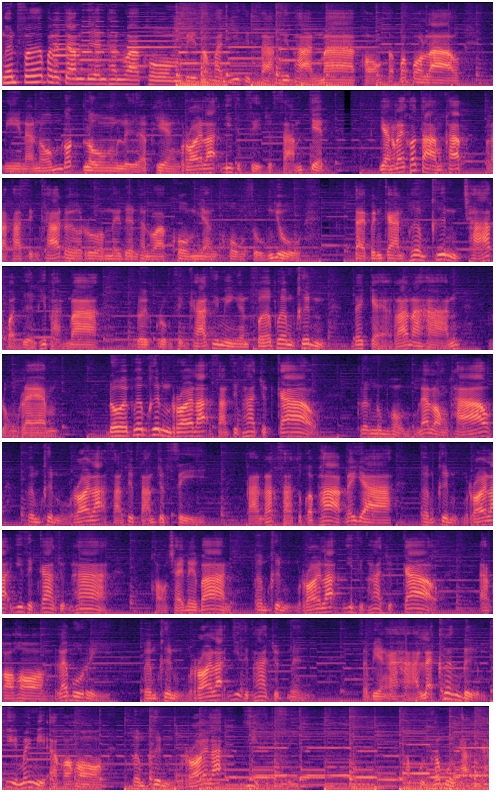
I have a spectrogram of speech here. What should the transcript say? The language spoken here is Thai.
เงินเฟ้อประจำเดือนธันวาคม ปี 2023 ที่ผ่านมาของสปปลาว มีแนวโน้มลดลงเหลือเพียงร้อยละ 24.37 อย่างไรก็ตามครับ ราคาสินค้าโดยรวมในเดือนธันวาคมยังคงสูงอยู่ แต่เป็นการเพิ่มขึ้นช้ากว่าเดือนที่ผ่านมา โดยกลุ่มสินค้าที่มีเงินเฟ้อเพิ่มขึ้น ได้แก่ร้านอาหาร โรงแรม โดยเพิ่มขึ้นร้อยละ 35.9 เครื่องนุ่มห่มและรองเท้า เพิ่มขึ้นร้อยละ 33.4 การรักษาสุขภาพและยา เพิ่มขึ้นร้อยละ 29.5 ของใช้ในบ้าน เพิ่มขึ้นร้อยละ 25.9 แอลกอฮอล์และบุหรี่ เพิ่มขึ้นร้อยละ 25.1 เสบียงอาหารและเครื่องดื่มที่ไม่มีแอลกอฮอล์เพิ่มขึ้นร้อยละ 24 ขอบคุณข้อมูลข่าวจาก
